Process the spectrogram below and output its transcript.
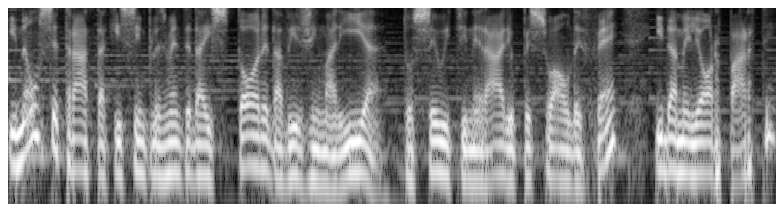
E não se trata aqui simplesmente da história da Virgem Maria, do seu itinerário pessoal de fé e da melhor parte,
